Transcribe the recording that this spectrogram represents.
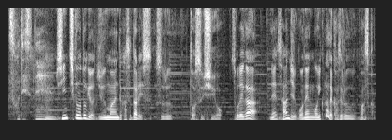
そうですね、うん、新築の時は10万円で貸せたりするとしようそれがね35年後いくらで貸せますかと。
